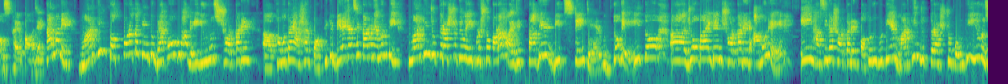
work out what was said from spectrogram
অবস্থায় পাওয়া যায়। তার মানে মার্কিন তৎপরতা কিন্তু ব্যাপকভাবে ইউনুস সরকারের ক্ষমতায় আসার পর থেকে বেড়ে গেছে। কারণ এমনকি মার্কিন যুক্তরাষ্ট্রকেও এই প্রশ্ন করা হয় যে তাদের ডিপ স্টেটের উদ্যোগেই তো জো বাইডেন সরকারের আমলে এই হাসিনা সরকারের পতন ঘটিয়ে মার্কিন যুক্তরাষ্ট্রপন্থী ইউনুস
